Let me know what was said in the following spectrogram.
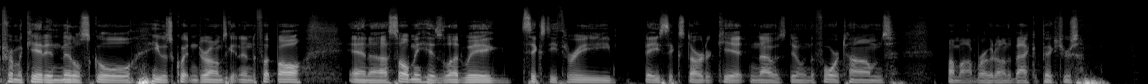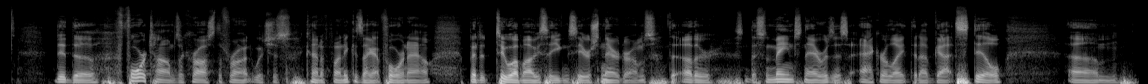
from a kid in middle school. He was quitting drums, getting into football, and uh, sold me his Ludwig 63 basic starter kit. And I was doing the four toms. My mom wrote on the back of pictures. Did the four toms across the front, which is kind of funny because I got four now. But two of them, obviously, you can see are snare drums. The other, the main snare was this Acrolite that I've got still. Um,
